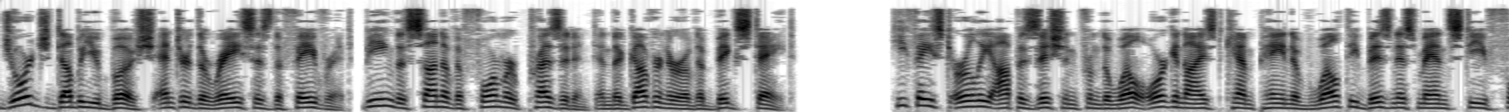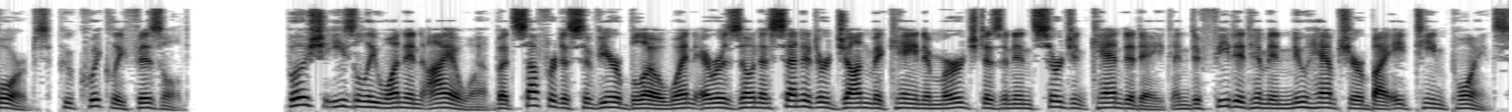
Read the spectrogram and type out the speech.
George W. Bush entered the race as the favorite, being the son of a former president and the governor of a big state. He faced early opposition from the well-organized campaign of wealthy businessman Steve Forbes, who quickly fizzled. Bush easily won in Iowa but suffered a severe blow when Arizona Senator John McCain emerged as an insurgent candidate and defeated him in New Hampshire by 18 points.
